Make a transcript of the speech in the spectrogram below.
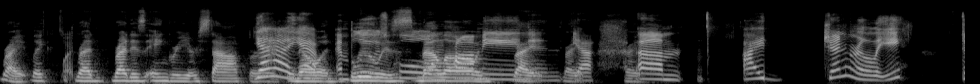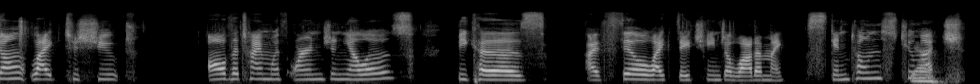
Right, like What? red, red is angry or stop. Or, yeah, you yeah. know, and blue, is, cool mellow. and calming right, and right, yeah. right. Um, I generally don't like to shoot all the time with orange and yellows because I feel like they change a lot of my skin tones too Yeah. much.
